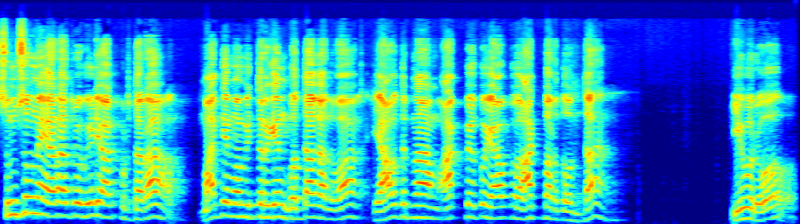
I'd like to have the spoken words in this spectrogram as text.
ಸುಮ್ ಸುಮ್ಮನೆ ಯಾರಾದರೂ ವಿಡಿಯೋ ಹಾಕ್ಬಿಡ್ತಾರಾ? ಮಾಧ್ಯಮ ಮಿತ್ರರಿಗೇನು ಗೊತ್ತಾಗಲ್ವಾ? ಯಾವ್ದನ್ನ ಹಾಕ್ಬೇಕು, ಯಾವ ಹಾಕ್ಬಾರ್ದು ಅಂತ? ಇವರು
